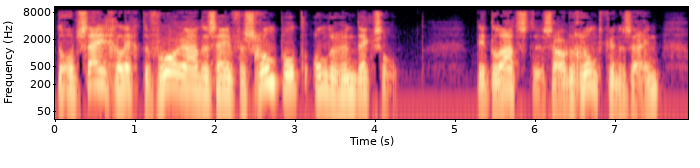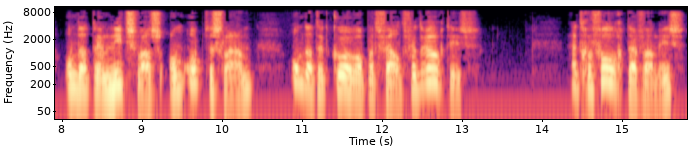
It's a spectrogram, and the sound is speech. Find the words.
de opzij gelegde voorraden zijn verschrompeld onder hun deksel. Dit laatste zou de grond kunnen zijn, omdat er niets was om op te slaan, omdat het koor op het veld verdroogd is. Het gevolg daarvan is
